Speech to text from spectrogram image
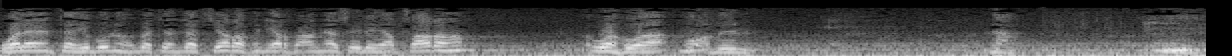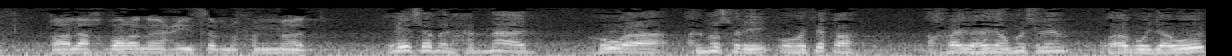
ولا ينتهب نهبة ذات شرف يرفع الناس إليه أبصارهم وهو مؤمن. نعم. قال أخبرنا عيسى بن حماد. عيسى بن حماد هو المصري وهو ثقة أخرج هذا مسلم وأبو داود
